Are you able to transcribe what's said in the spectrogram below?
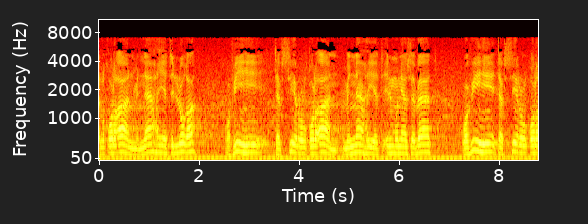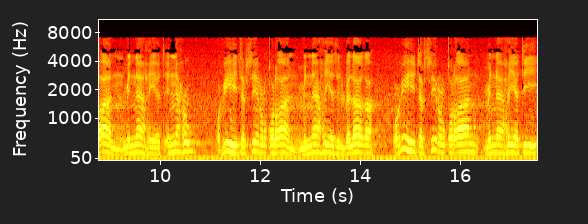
القرآن من ناحية اللغة وفيه تفسير القرآن من ناحية المناسبات وفيه تفسير القرآن من ناحية النحو وفيه تفسير القرآن من ناحية البلاغة وفيه تفسير القرآن من ناحية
